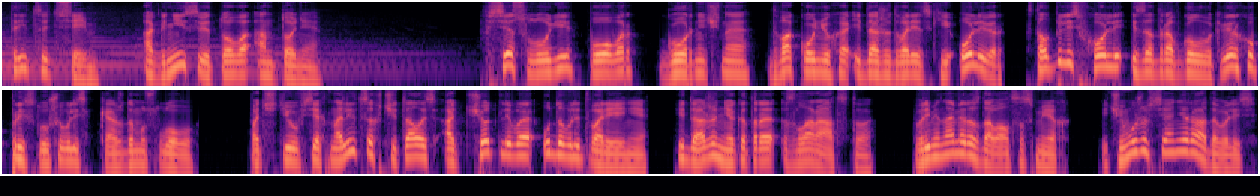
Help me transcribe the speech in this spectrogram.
37. Огни святого Антония. Все слуги, повар, горничная, два конюха и даже дворецкий Оливер столпились в холле и, задрав головы кверху, прислушивались к каждому слову. Почти у всех на лицах читалось отчетливое удовлетворение и даже некоторое злорадство. Временами раздавался смех. И чему же все они радовались?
